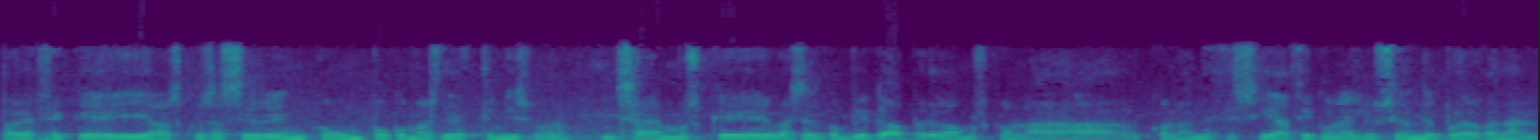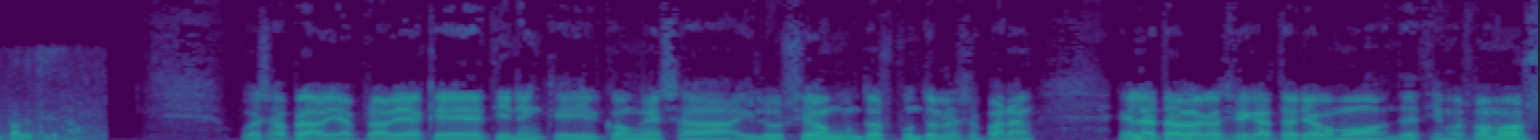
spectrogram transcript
parece que ya las cosas se ven con un poco más de optimismo. ¿no? Sabemos que va a ser complicado, pero vamos con la, con la necesidad y con la ilusión de poder ganar el partido. Pues a Pravia, Pravia que tienen que ir con esa ilusión. Dos puntos le separan en la tabla clasificatoria, como decimos. Vamos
